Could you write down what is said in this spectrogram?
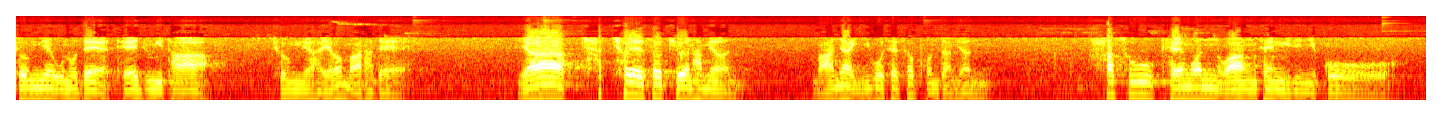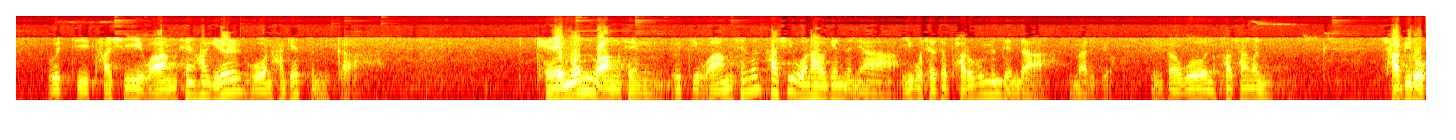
정례 운호대 대중이 다 정례하여 말하되 약 차처에서 견하면 만약 이곳에서 본다면 하수 갱원 왕생일이 있고 어찌 다시 왕생하기를 원하겠습니까? 갱원 왕생 어찌 왕생을 다시 원하겠느냐 이곳에서 바로 보면 된다 이 말이죠. 그러니까 원 화상은 자비로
